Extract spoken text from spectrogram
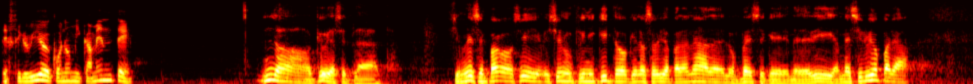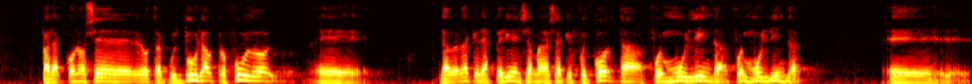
¿Te sirvió económicamente? No, ¿qué voy a hacer plata? Si me hubiesen pagado así, me hicieron un finiquito que no servía para nada de los meses que me debían. Me sirvió para, para conocer otra cultura, otro fútbol. Eh, la verdad que la experiencia, más allá que fue corta, fue muy linda, fue muy linda. Eh,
